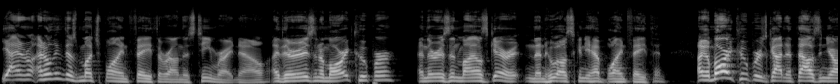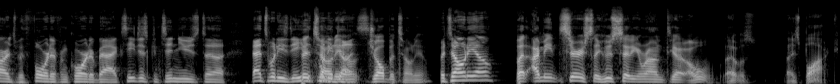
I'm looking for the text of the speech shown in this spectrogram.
Yeah, I don't, I don't think there's much blind faith around this team right now. Uh, There is an Amari Cooper and there is an Myles Garrett, and then who else can you have blind faith in? Like Amari Cooper's gotten a thousand yards with four different quarterbacks. He just continues to. That's what he's. That's what he Bitonio, does. Joel Bitonio. Bitonio, But I mean, seriously, who's sitting around? Oh, that was nice block.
